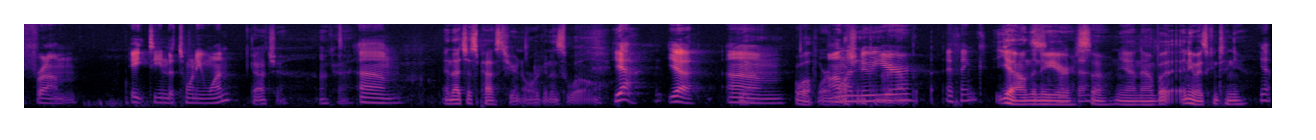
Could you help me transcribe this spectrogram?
from 18 to 21. Gotcha. Okay. Um, And that just passed here in Oregon as well. yeah, yeah. Um, Well, we're in on the Washington new right now, year, I think. yeah, on the new year. like so yeah, no. But anyways, continue. Yeah.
